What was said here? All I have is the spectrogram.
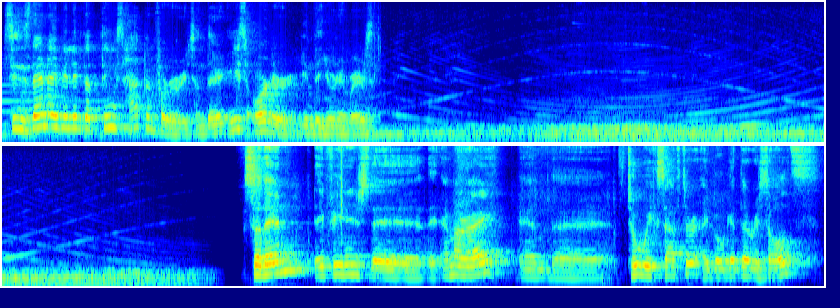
since then I believe that things happen for a reason. There is order in the universe. So then they finish the, the MRI, and uh, two weeks after, I go get the results.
